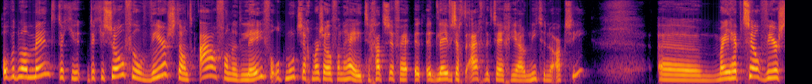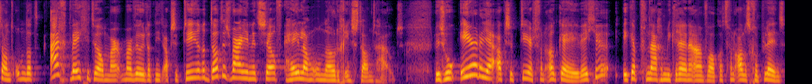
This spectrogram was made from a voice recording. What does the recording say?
Op het moment dat je, dat je zoveel weerstand aan van het leven ontmoet, zeg maar zo van, hé, hey, het gaat dus even, het, leven zegt eigenlijk tegen jou niet in de actie. Um, maar je hebt zelf weerstand, omdat eigenlijk weet je het wel, maar, maar wil je dat niet accepteren. Dat is waar je het zelf heel lang onnodig in stand houdt. Dus hoe eerder jij accepteert van, oké, weet je, ik heb vandaag een migraineaanval, ik had van alles gepland.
